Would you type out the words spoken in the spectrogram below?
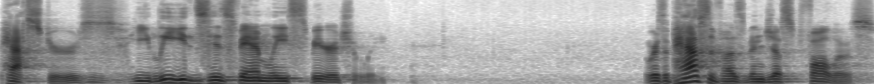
pastors. He leads his family spiritually. Whereas a passive husband just follows.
